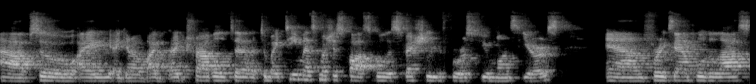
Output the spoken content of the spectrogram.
Uh, so I, I, you know, I, I travel to, to my team as much as possible, especially the first few months, years. And for example, the last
